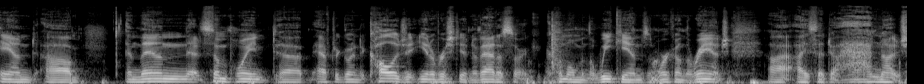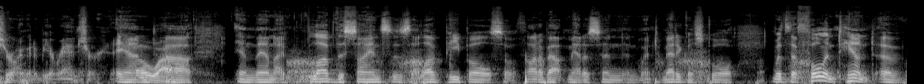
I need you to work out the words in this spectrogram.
and. Um, and then at some point, uh, after going to college at University of Nevada, so I could come home on the weekends and work on the ranch, uh, I said, ah, "I'm not sure I'm going to be a rancher." And Oh, wow. And then I loved the sciences. I loved people, so thought about medicine and went to medical school with the full intent of,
